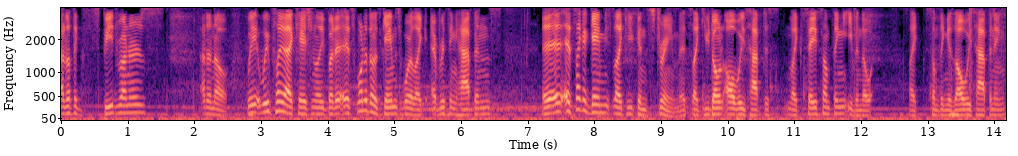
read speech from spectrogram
I don't think speedrunners. I don't know. We we play that occasionally, but it's one of those games where like everything happens it's like a game like you can stream. It's like you don't always have to like say something, even though like something is always happening.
